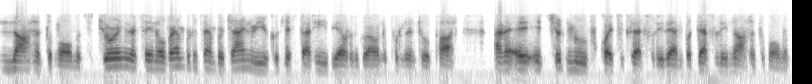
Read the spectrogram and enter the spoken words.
not at the moment. So during, let's say, November, December, January, you could lift that hebe out of the ground and put it into a pot, and it, it should move quite successfully then, but definitely not at the moment.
